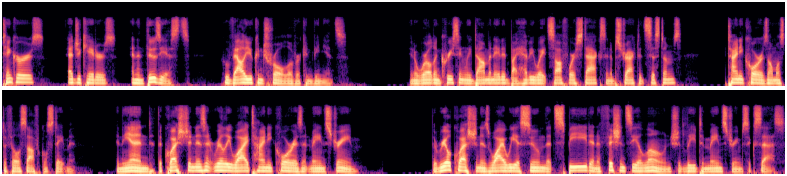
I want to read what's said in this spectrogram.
tinkerers, educators, and enthusiasts who value control over convenience. In a world increasingly dominated by heavyweight software stacks and abstracted systems, TinyCore is almost a philosophical statement. In the end, the question isn't really why TinyCore isn't mainstream. The real question is why we assume that speed and efficiency alone should lead to mainstream success.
